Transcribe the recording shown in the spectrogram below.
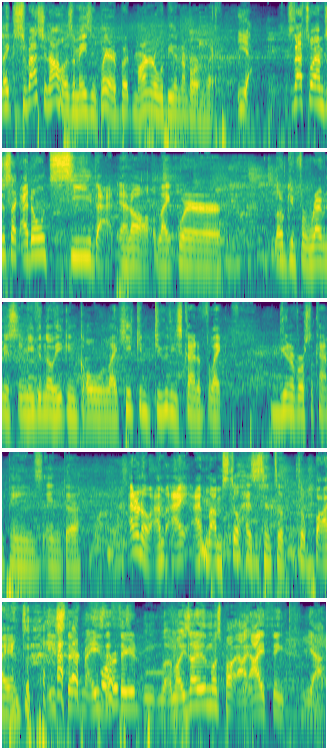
Like Sebastian Aho is an amazing player, but Marner would be the number one player. Yeah. So that's why I'm just like I don't see that at all. Like we're looking for revenue stream, even though he can go like he can do these kind of like universal campaigns, and uh, I don't know. I'm I, I'm I'm still hesitant to, to buy into. He's third. ma- He's the third. He's not even the most. I, I think. Yeah.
